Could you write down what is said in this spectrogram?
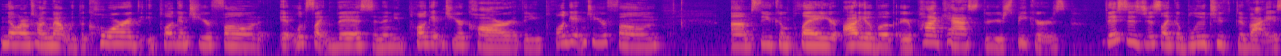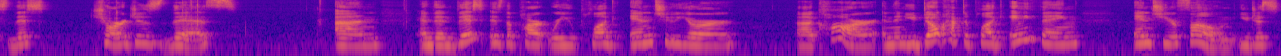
know what I'm talking about with the cord that you plug into your phone? It looks like this and then you plug it into your car, then you plug it into your phone um, so you can play your audiobook or your podcast through your speakers. This is just like a Bluetooth device. This charges this and and then this is the part where you plug into your uh, car and then you don't have to plug anything into your phone. You just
